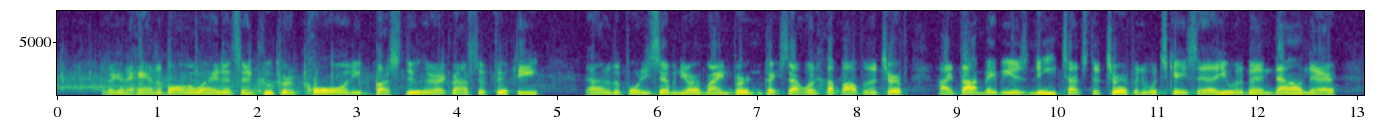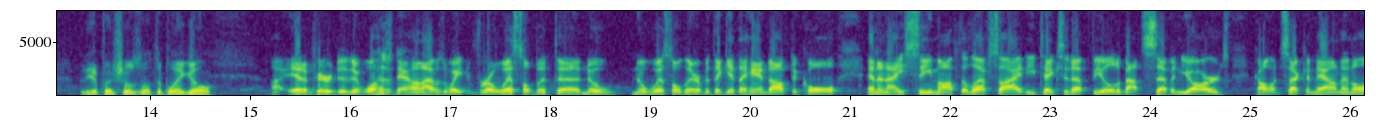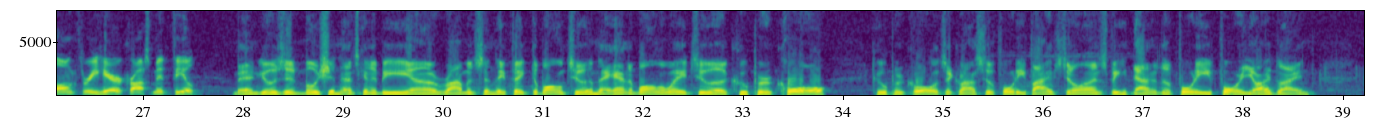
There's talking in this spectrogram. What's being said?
They're going to hand the ball away. That's a Cooper Cole, and he busts through there across the 50 down to the 47 yard line. Burton picks that one up off of the turf. I thought maybe his knee touched the turf, in which case uh, he would have been down there, but the officials let the play go. Uh, it appeared that it was down. I was waiting for a whistle, but uh, no, no whistle there. But they get the handoff to Cole and a nice seam off the left side. He takes it upfield about seven yards. Call it second down and a long three here across midfield. Man goes in motion. That's going to be uh, Robinson. They fake the ball to him. They hand the ball away to uh, Cooper Cole. Cooper Cole is across the 45, still on his feet, down to the 44 yard line.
